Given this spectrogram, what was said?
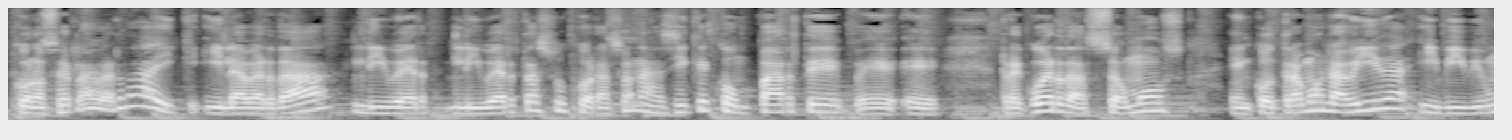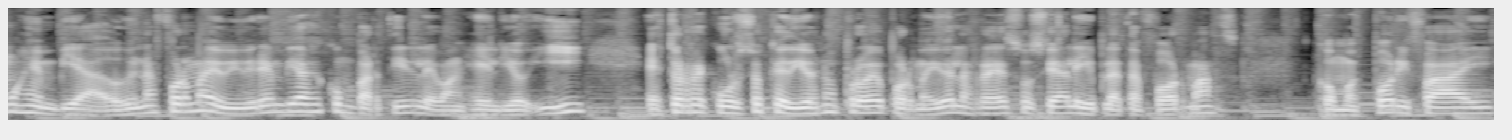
conocer la verdad. Y, la verdad liberta sus corazones. Así que comparte, eh, recuerda, somos, encontramos la vida y vivimos enviados. Una forma de vivir enviados es compartir el Evangelio. Y estos recursos que Dios nos provee por medio de las redes sociales y plataformas como Spotify,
